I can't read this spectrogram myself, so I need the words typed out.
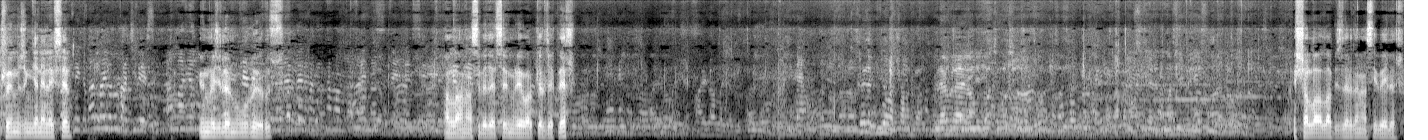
Köyümüzün geleneksel ümrecilerini uğurluyoruz. Allah nasip ederse ümreye varıp gelecekler. İnşallah Allah bizlere de nasip eyler.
